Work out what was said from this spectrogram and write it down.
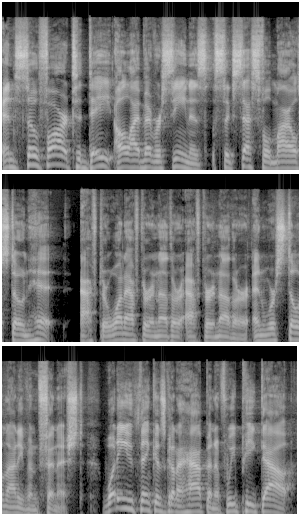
And so far to date, all I've ever seen is successful milestone hit after one after another after another, and we're still not even finished. What do you think is going to happen if we peaked out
